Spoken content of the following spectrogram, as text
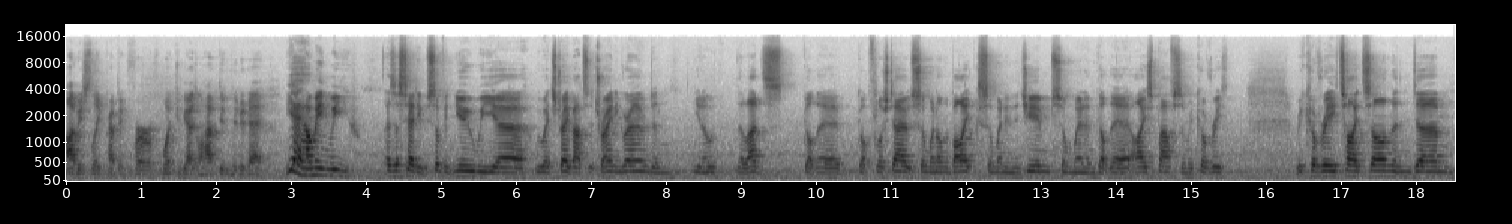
obviously prepping for what you guys will have to do today? Yeah, I mean we as I said, it was something new. We uh, we went straight back to the training ground, and you know the lads got their got flushed out. Some went on the bike, some went in the gym, some went and got their ice baths and recovery recovery tights on, and um,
